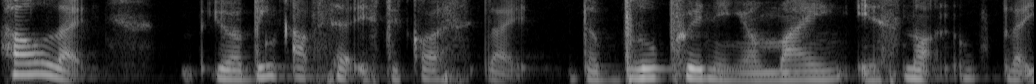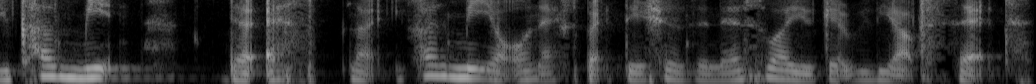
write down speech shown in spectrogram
how like you're being upset is because like the blueprint in your mind is not like you can't meet the as like you can't meet your own expectations and that's why you get really upset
